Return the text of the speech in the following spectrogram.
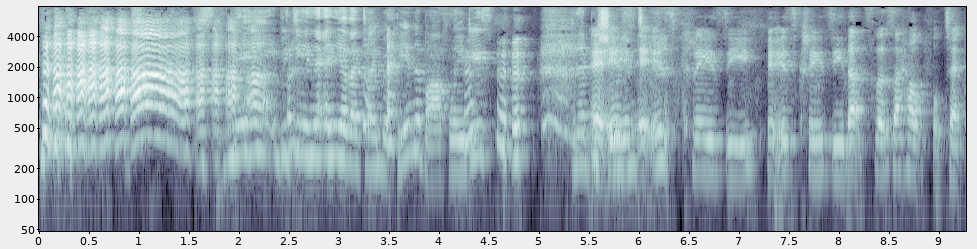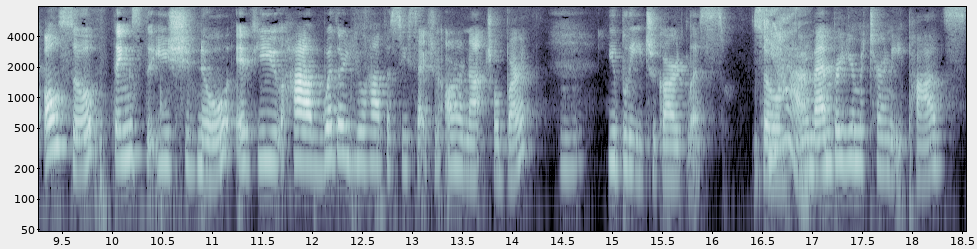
you need to be doing it any other time, but being in the bath, ladies. And then be It is, shamed. it is crazy. It is crazy. That's that's a helpful tip. Also, things that you should know if you have whether you have a C section or a natural birth, Mhm. you bleed regardless. So Yeah. remember your maternity pads.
